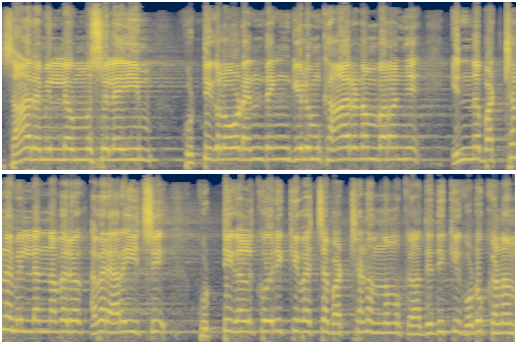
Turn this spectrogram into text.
സാരമില്ല ഉമ്മു സുലൈം. കുട്ടികളോട് എന്തെങ്കിലും കാരണം പറഞ്ഞ് ഇന്ന് ഭക്ഷണമില്ലെന്ന് അവരറിയിച്ച് കുട്ടികൾക്ക് ഒരുക്കി വെച്ച ഭക്ഷണം നമുക്ക് അതിഥിക്ക് കൊടുക്കണം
